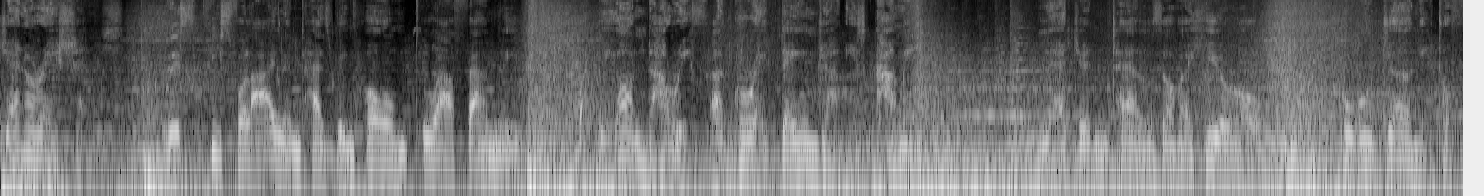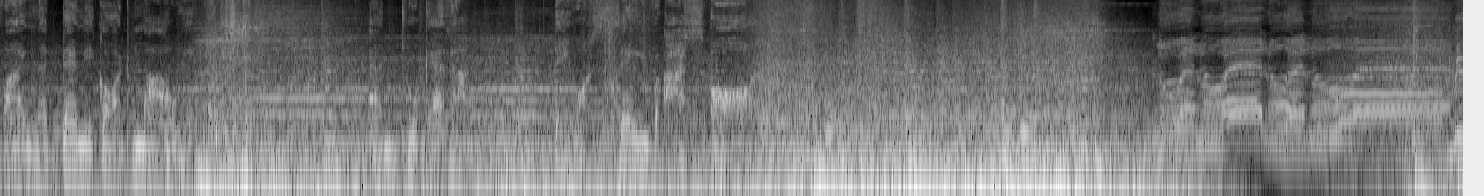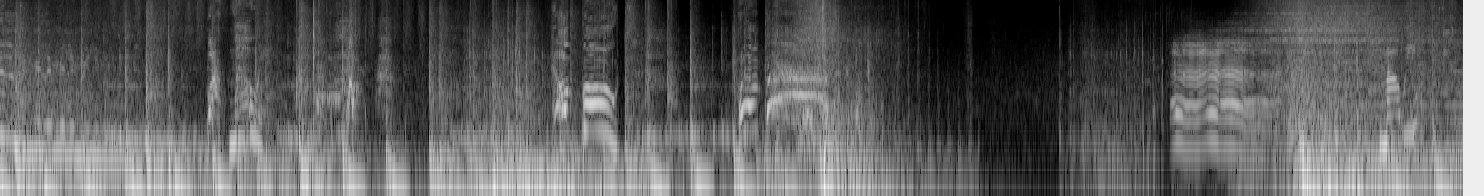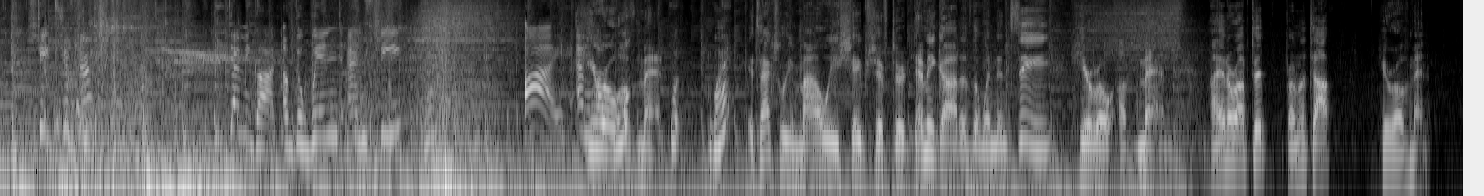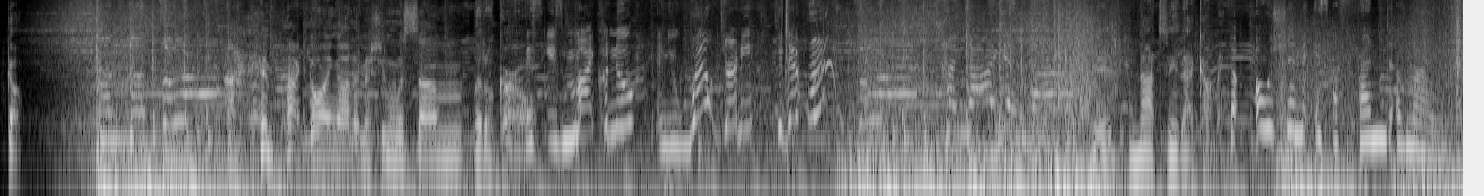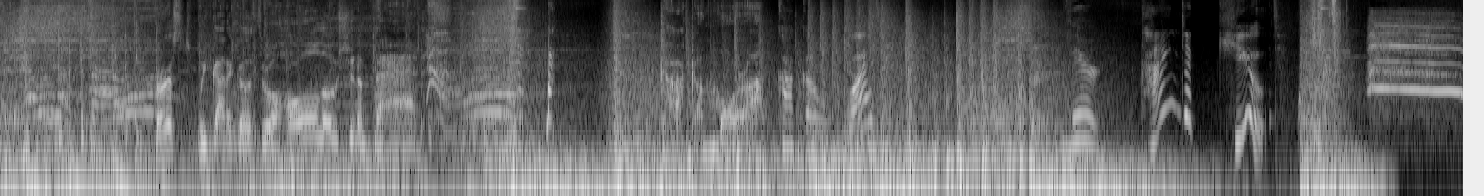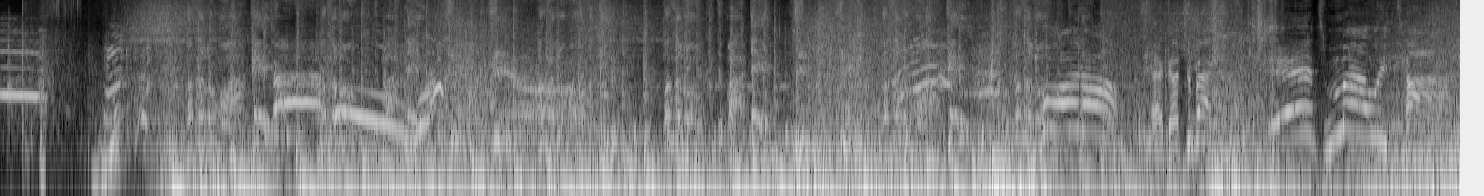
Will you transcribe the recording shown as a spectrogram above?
generations, this peaceful island has been home to our family. But beyond our reef, a great danger is coming. Legend tells of a hero who will journey to find the demigod Maui. And together, they will save us all. Maui, shapeshifter, demigod of the wind and sea. I am Hero of men. Wh- what? It's actually Maui, shapeshifter, demigod of the wind and sea, hero of men. I interrupted from the top. Hero of men. Go. I'm not going on a mission with some little girl. This is my canoe, and you will journey to Te Fiti. Did not see that coming. The ocean is a friend of mine. First, we've got to go through a whole ocean of bad. Kakamora. Kako, what? They're kinda cute. I got your back. It's Maui time!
